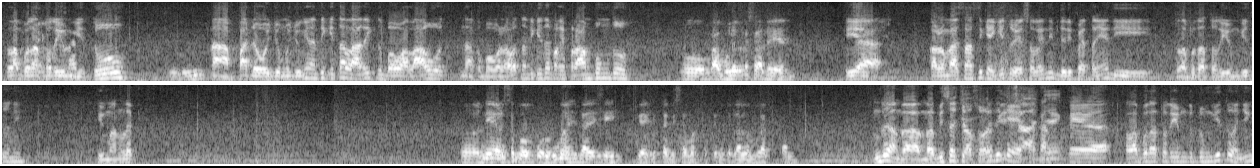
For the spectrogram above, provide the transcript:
laboratorium gitu. Mhm. Nah, pada ujung-ujungnya nanti kita lari ke bawah laut. Nah, ke bawah laut nanti kita pakai perampung tuh. Oh, kabulnya ke sana ya. Iya. Kalau nggak salah sih kayak gitu ya. Soalnya ini dari petanya di laboratorium gitu nih. Human lab. Oh, ini harusnya bawa ke rumah sih tadi sih, biar kita bisa masukin ke dalam lab kan. Enggak, enggak, enggak bisa, Cok. Soalnya dia kayak tekan- kayak laboratorium gedung gitu anjing.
